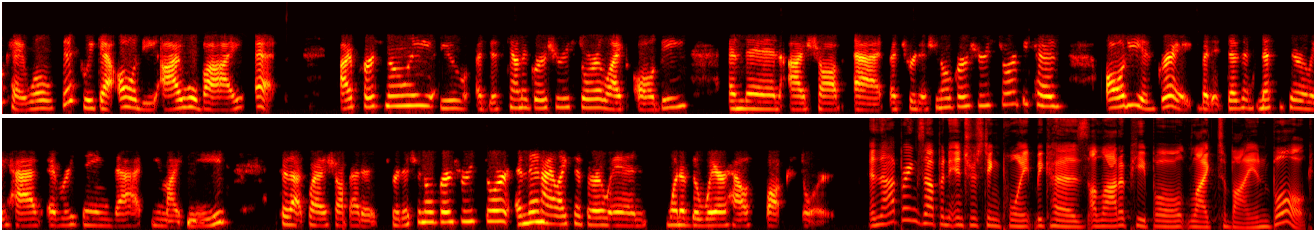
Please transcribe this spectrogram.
okay, well, this week at Aldi, I will buy X. I personally do a discounted grocery store like Aldi, and then I shop at a traditional grocery store because Aldi is great, but it doesn't necessarily have everything that you might need. So that's why I shop at a traditional grocery store. And then I like to throw in one of the warehouse box stores. And that brings up an interesting point because a lot of people like to buy in bulk.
